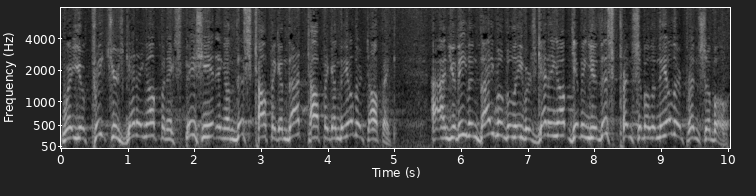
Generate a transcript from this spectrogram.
where you have preachers getting up and expatiating on this topic and that topic and the other topic. And you've even Bible believers getting up giving you this principle and the other principle.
